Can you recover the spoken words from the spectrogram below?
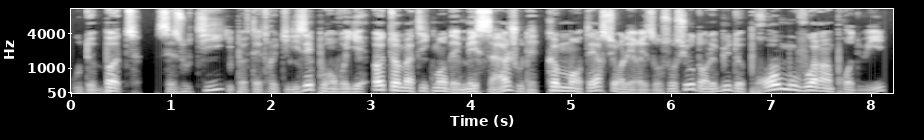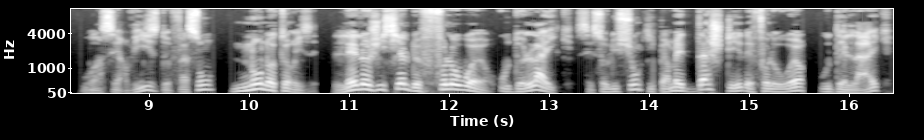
ou de bots ces outils qui peuvent être utilisés pour envoyer automatiquement des messages ou des commentaires sur les réseaux sociaux dans le but de promouvoir un produit ou un service de façon non autorisée. Les logiciels de follower ou de like, ces solutions qui permettent d'acheter des followers ou des likes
